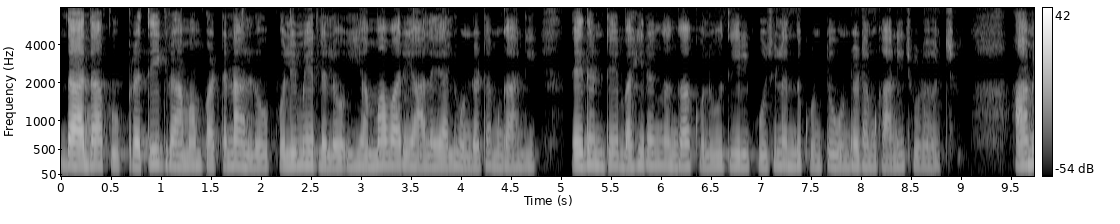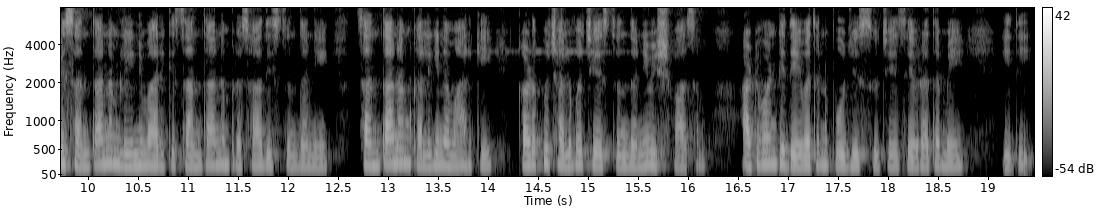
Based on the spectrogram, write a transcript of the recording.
దాదాపు ప్రతి గ్రామం, పట్టణాల్లో, పొలిమేర్లలో ఈ అమ్మవారి ఆలయాలు ఉండటం కానీ లేదంటే బహిరంగంగా కొలువుతీరి పూజలందుకుంటూ ఉండడం కానీ చూడవచ్చు. ఆమె సంతానం లేని వారికి సంతానం ప్రసాదిస్తుందని, సంతానం కలిగిన వారికి కడుపు చలువ చేస్తుందని విశ్వాసం. అటువంటి దేవతను పూజిస్తూ చేసే వ్రతమే ఇది.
